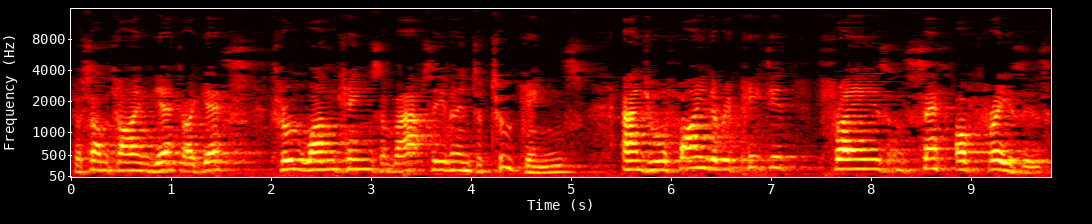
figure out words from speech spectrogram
for some time yet, I guess, through 1 Kings and perhaps even into 2 Kings, and you will find a repeated phrase and set of phrases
